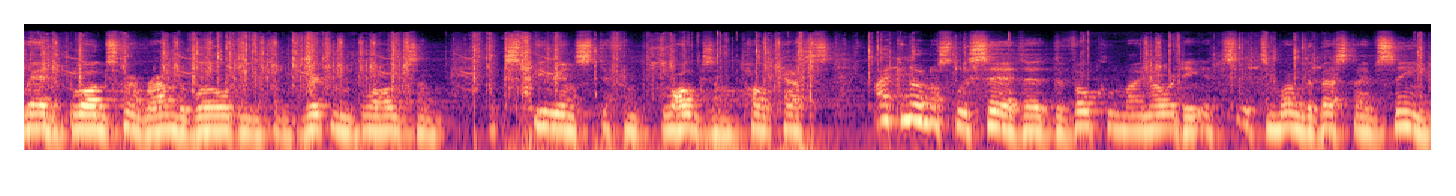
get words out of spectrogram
read blogs from around the world and, and written blogs and experienced different blogs and podcasts, I can honestly say that the Vocal Minority, it's, it's among the best I've seen.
